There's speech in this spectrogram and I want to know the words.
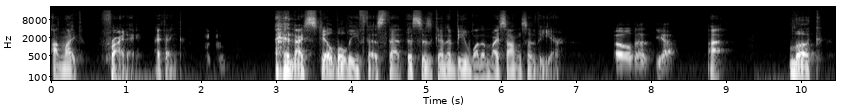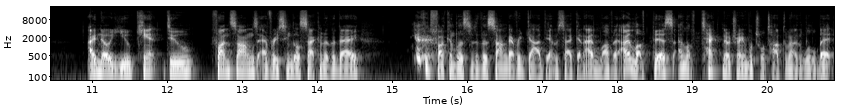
on like Friday, I think. And I still believe this that this is going to be one of my songs of the year. Oh, that yeah. Look, I know you can't do fun songs every single second of the day. I could fucking listen to this song every goddamn second. I love it. I love this. I love Techno Train, which we'll talk about in a little bit.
